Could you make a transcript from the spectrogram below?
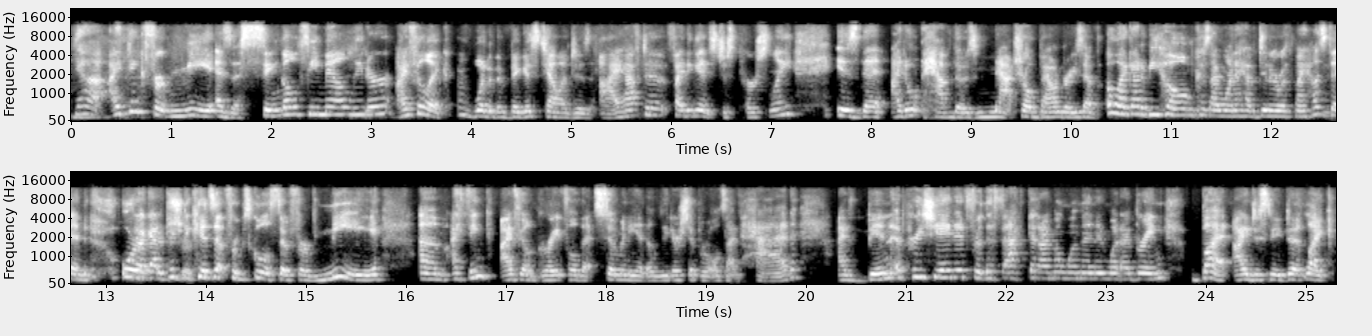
Yeah, I think for me as a single female leader, I feel like one of the biggest challenges I have to fight against just personally is that I don't have those natural boundaries of, oh, I got to be home because I want to have dinner with my husband mm-hmm. or yeah, I got to pick sure. the kids up from school. So for me, um, I think I feel grateful that so many of the leadership roles I've had, I've been appreciated for the fact that I'm a woman and what I bring, but I just need to like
